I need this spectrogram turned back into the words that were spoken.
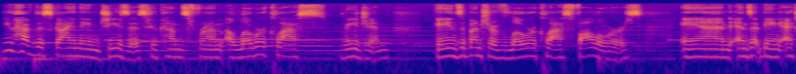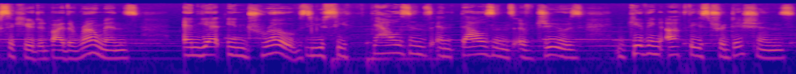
You have this guy named Jesus who comes from a lower class region, gains a bunch of lower class followers, and ends up being executed by the Romans. And yet, in droves, you see thousands and thousands of Jews giving up these traditions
